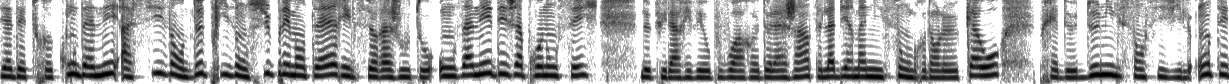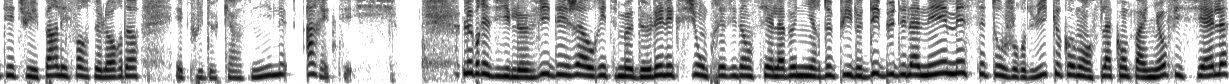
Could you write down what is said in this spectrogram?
vient d'être condamnée à six ans de prison supplémentaire. Il se rajoute aux 11 années déjà prononcées. Depuis l'arrivée au pouvoir de la junte, la Birmanie sombre dans le chaos. Près de 2100 civils ont été tués par les forces de l'ordre et plus de 15 000 arrêtés. Le Brésil vit déjà au rythme de l'élection présidentielle à venir depuis le début de l'année, mais c'est aujourd'hui que commence la campagne officielle.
